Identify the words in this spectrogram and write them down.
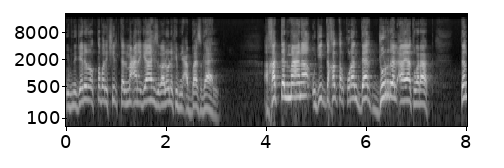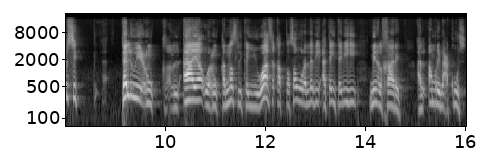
وابن جرير الطبري شلت المعنى جاهز قالوا لك ابن عباس قال. أخذت المعنى وجيت دخلت القرآن دار جر الآيات وراك. تمسك تلوي عمق الآية وعمق النص لكي يوافق التصور الذي أتيت به من الخارج. الأمر معكوس.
